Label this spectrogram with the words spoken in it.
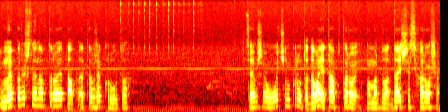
ми перейшли на второй етап. Это вже круто. Це вже очень круто. Давай етап второй, номер 2. Дай щось хороше.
